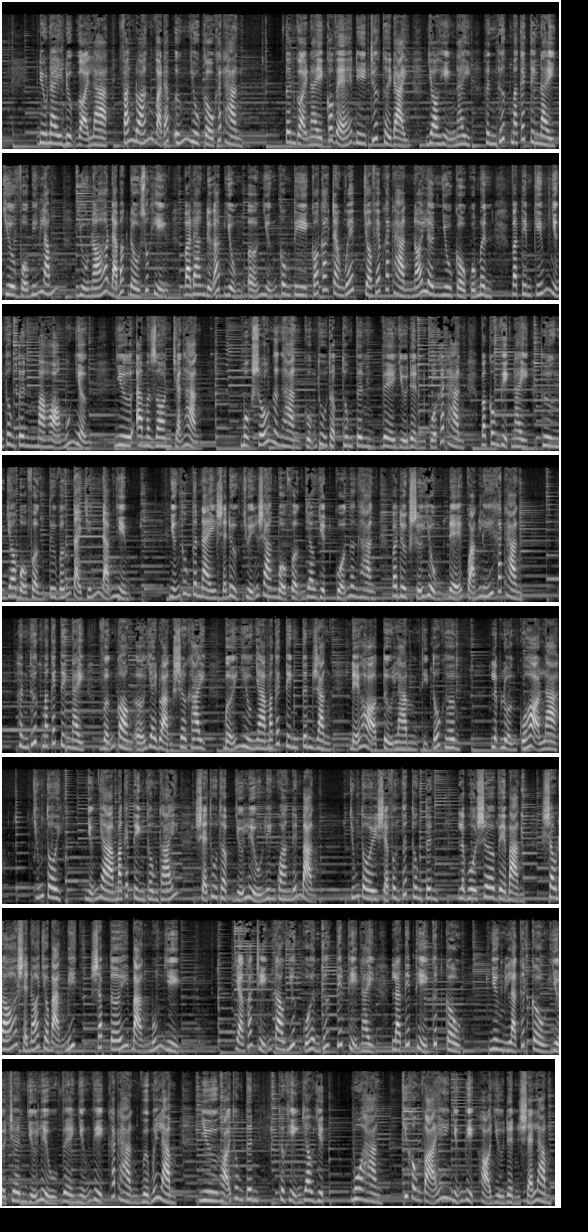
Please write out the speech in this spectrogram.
Điều này được gọi là phán đoán và đáp ứng nhu cầu khách hàng. Tên gọi này có vẻ đi trước thời đại do hiện nay hình thức marketing này chưa phổ biến lắm, dù nó đã bắt đầu xuất hiện và đang được áp dụng ở những công ty có các trang web cho phép khách hàng nói lên nhu cầu của mình và tìm kiếm những thông tin mà họ muốn nhận, như Amazon chẳng hạn một số ngân hàng cũng thu thập thông tin về dự định của khách hàng và công việc này thường do bộ phận tư vấn tài chính đảm nhiệm. Những thông tin này sẽ được chuyển sang bộ phận giao dịch của ngân hàng và được sử dụng để quản lý khách hàng. Hình thức marketing này vẫn còn ở giai đoạn sơ khai bởi nhiều nhà marketing tin rằng để họ tự làm thì tốt hơn. Lập luận của họ là Chúng tôi, những nhà marketing thông thái, sẽ thu thập dữ liệu liên quan đến bạn Chúng tôi sẽ phân tích thông tin, lập hồ sơ về bạn, sau đó sẽ nói cho bạn biết sắp tới bạn muốn gì. Dạng phát triển cao nhất của hình thức tiếp thị này là tiếp thị kích cầu, nhưng là kích cầu dựa trên dữ liệu về những việc khách hàng vừa mới làm như hỏi thông tin, thực hiện giao dịch, mua hàng, chứ không phải những việc họ dự định sẽ làm.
